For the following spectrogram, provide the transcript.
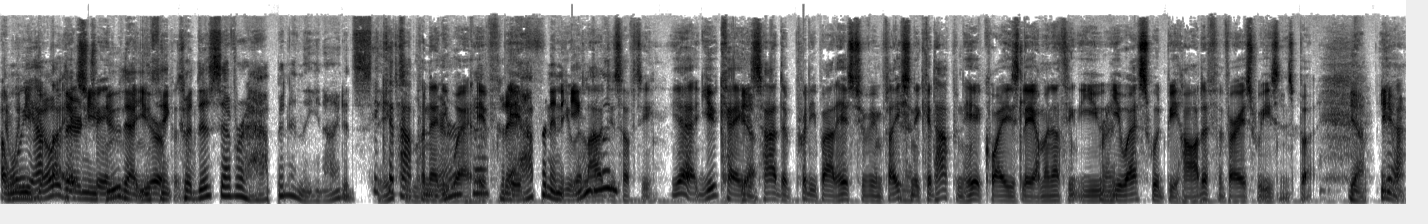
And well, when you go there and you do that, you Europe think, could well. this ever happen in the United States? It could happen anywhere. If, could it if happen in you allowed England? yourself to. Yeah, UK has had a pretty bad history of inflation. It could happen here quite easily. I mean, I think the U- Right. US would be harder for various reasons, but Yeah. yeah.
